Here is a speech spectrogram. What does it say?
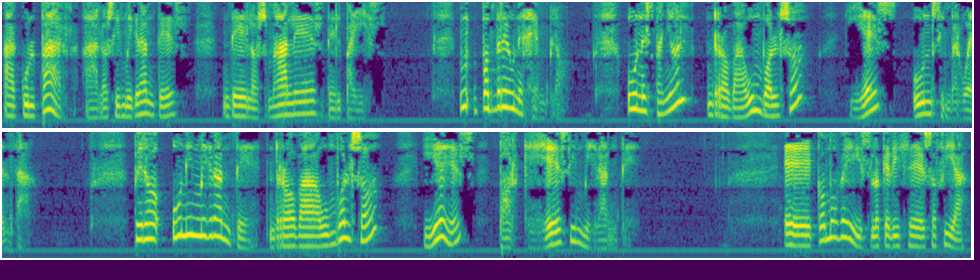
a culpar a los inmigrantes de los males del país. Mm, pondré un ejemplo. Un español roba un bolso y es un sinvergüenza. Pero un inmigrante roba un bolso y es porque es inmigrante. Eh, ¿Cómo veis lo que dice Sofía?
